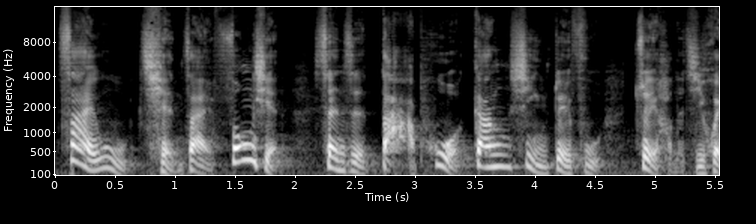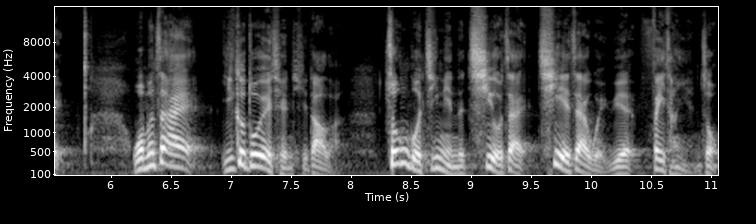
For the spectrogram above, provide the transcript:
债务潜在风险。甚至打破刚性兑付最好的机会。我们在一个多月前提到了，中国今年的汽油债、企业债违约非常严重，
